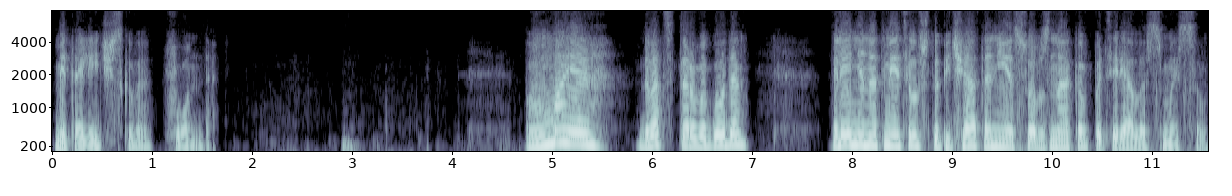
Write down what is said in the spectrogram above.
металлического фонда. В мае 22 года Ленин отметил, что печатание совзнаков потеряло смысл.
